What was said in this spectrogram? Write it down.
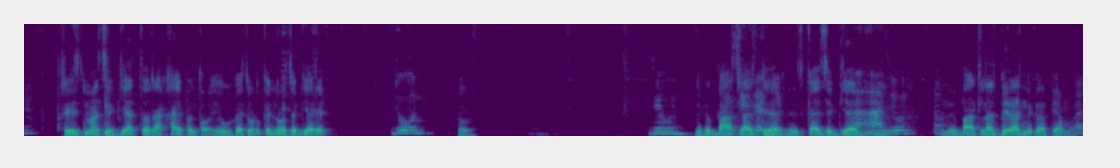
હમ? ફ્રીજમાં જગ્યા તો રાખાય પણ તો એવું કઈ થોડું કે નો જગ્યા રહે જોવો ને, હં. જેવું ને. ને કે બાટલા જ ભેરા ને કાંઈ આ જગ્યા આ જોવો ને. આ, અને બાટલા ભેરા જ. આ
